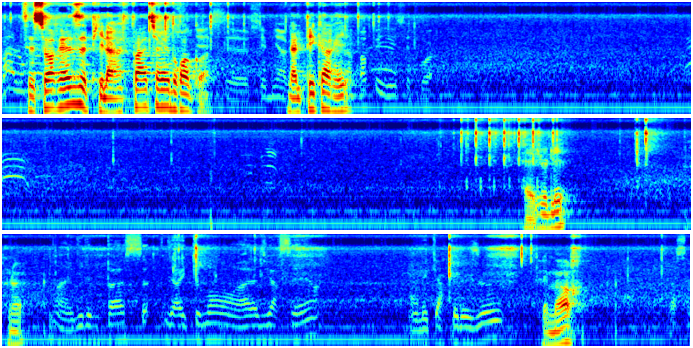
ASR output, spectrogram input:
Pas loin. c'est Suarez et puis il arrive pas à tirer droit quoi. Euh, Il a le carré. Il. Allez, je l'ai. Voilà. Ouais, vilaine passe directement à l'adversaire. On écarte le jeu. C'est mort. Ça, ça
